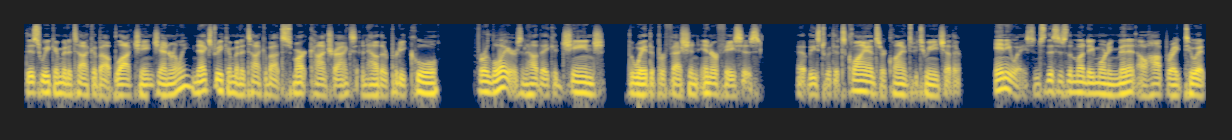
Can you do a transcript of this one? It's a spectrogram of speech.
this week, I'm going to talk about blockchain generally. Next week, I'm going to talk about smart contracts and how they're pretty cool for lawyers and how they could change the way the profession interfaces, at least with its clients or clients between each other. Anyway, since this is the Monday Morning Minute, I'll hop right to it.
